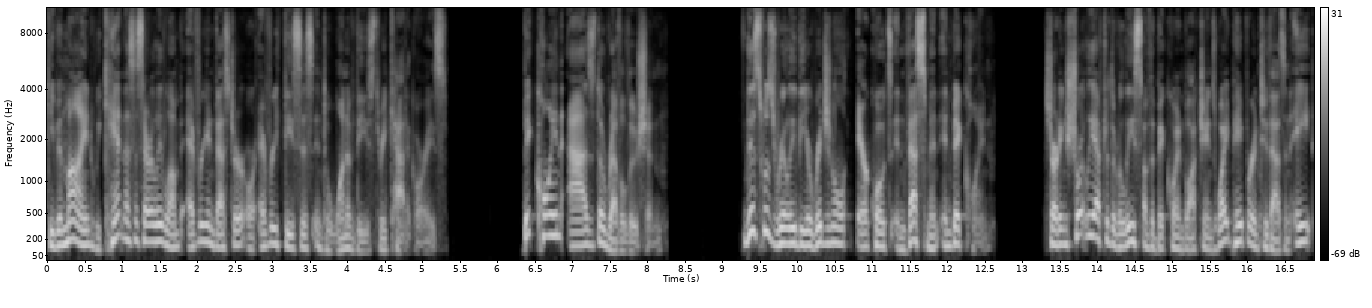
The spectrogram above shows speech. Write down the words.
Keep in mind, we can't necessarily lump every investor or every thesis into one of these three categories. Bitcoin as the revolution. This was really the original air quotes investment in Bitcoin. Starting shortly after the release of the Bitcoin blockchain's white paper in 2008,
